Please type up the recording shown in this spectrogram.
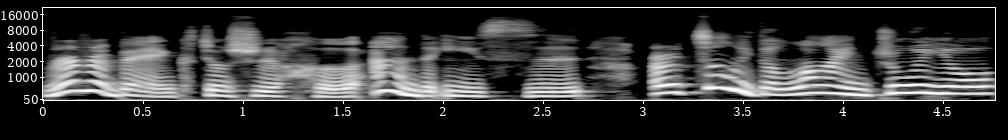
Riverbank 就是河岸的意思，而这里的 line 注意哦，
